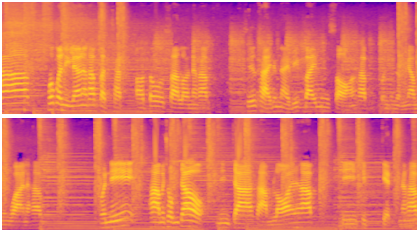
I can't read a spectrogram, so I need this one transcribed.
ครับ พบกันอีกแล้วนะครับกับชัดออโต้ซาลอนนะครับ ซื้อขายจำหน่ายบิ๊กไบค์มือสองนะครับบนถนนงามวงวานนะครับ วันนี้พามาชมเจ้านินจา 300 นะครับปี17 นะครับ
